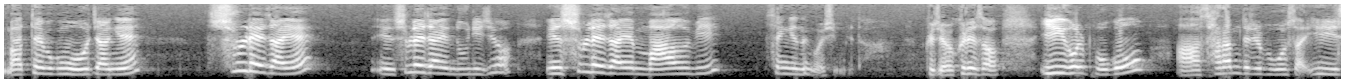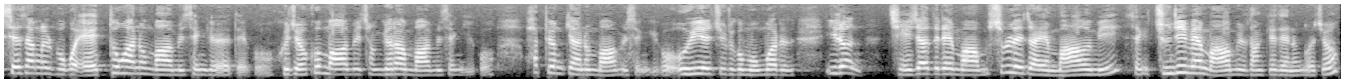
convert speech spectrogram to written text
마태복음 5장에 순례자의 이 순례자의 눈이죠. 이 순례자의 마음이 생기는 것입니다. 그죠? 그래서 이걸 보고 아 사람들을 보고서 이 세상을 보고 애통하는 마음이 생겨야 되고 그죠? 그 마음에 정결한 마음이 생기고 화평케 하는 마음이 생기고 의에 줄이고 목마른 이런 제자들의 마음, 순례자의 마음이 생- 주님의 마음을 담게 되는 거죠.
